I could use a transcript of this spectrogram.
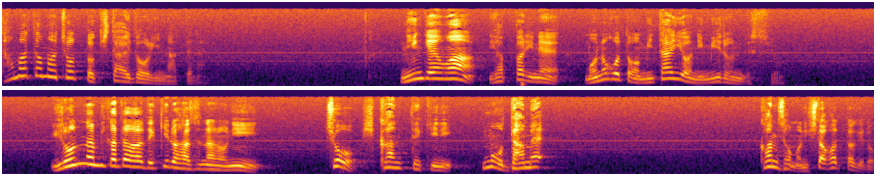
たまたまちょっと期待通りになってない。人間はやっぱりね物事を見たいように見るんですよ。いろんな見方ができるはずなのに超悲観的にもうダメ。神様に従ったけど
